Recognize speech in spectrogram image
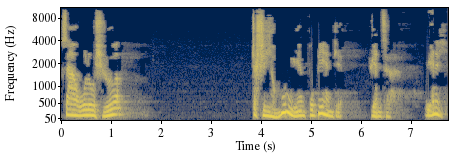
三无漏学，这是永远不变的原则、原理。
